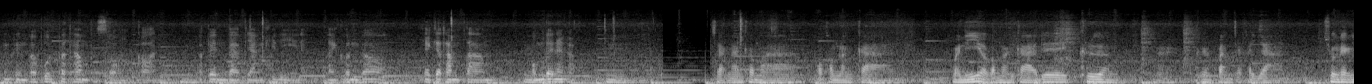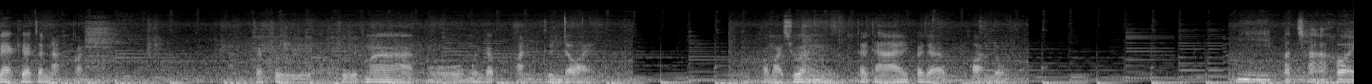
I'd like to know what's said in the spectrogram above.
นึกถึงพระพุทธพระธรรมพระสงฆ์ก่อนก็เป็นแบบอย่างที่ดีนะหลายคนก็อยากจะทำตามอืมผมด้วยนะครับอืมจากนั้นก็มาออกกำลังกาย วันนี้ออกกำลังกายด้วยเครื่องนะเครื่องปั่นจักรยาน ช่วงแรกๆก็จะหนักก่อน จะฝืดฝืดมากโอ้โหเหมือนกับปั่นขึ้นดอยพอมาช่วงท้ายๆก็จะผ่อนลง มีปัจฉาคอย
